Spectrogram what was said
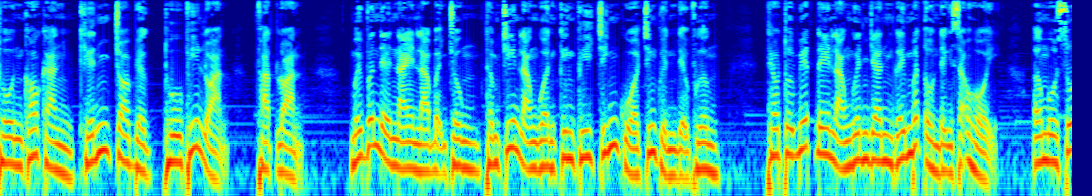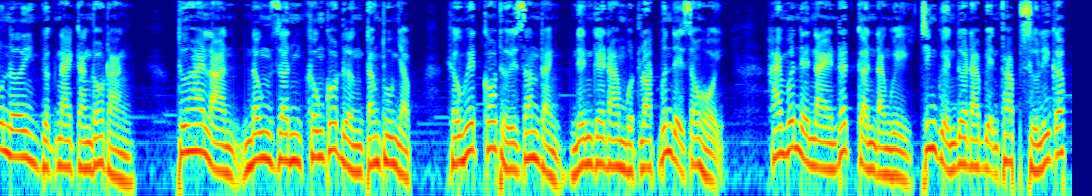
Thôn khó khăn khiến cho việc thu phí loạn, phạt loạn Mấy vấn đề này là bệnh chung, thậm chí là nguồn kinh phí chính của chính quyền địa phương. Theo tôi biết đây là nguyên nhân gây mất ổn định xã hội. Ở một số nơi việc này càng rõ ràng. Thứ hai là nông dân không có đường tăng thu nhập, hầu hết có thời gian rảnh nên gây ra một loạt vấn đề xã hội. Hai vấn đề này rất cần đảng ủy, chính quyền đưa ra biện pháp xử lý gấp.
